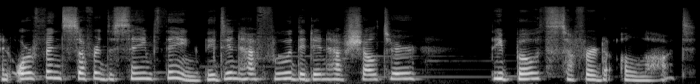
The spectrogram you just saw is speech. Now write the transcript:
And orphans suffered the same thing. They didn't have food, they didn't have shelter. They both suffered a lot.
